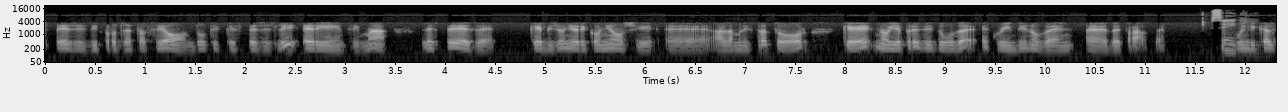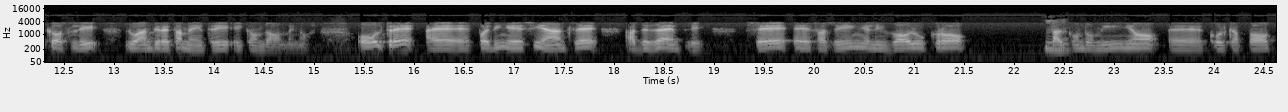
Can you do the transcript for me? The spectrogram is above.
spese di progettazione, tutte le spese lì e rientri, ma le spese che bisogna riconoscere eh, all'amministratore che non è previste e quindi non vengono eh, detratte. Sì. Quindi il costo lì lo hanno direttamente i condominos. Oltre, eh, poi di essi anche, ad esempio, se eh, l'involucro dal mm. condominio eh, col capot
